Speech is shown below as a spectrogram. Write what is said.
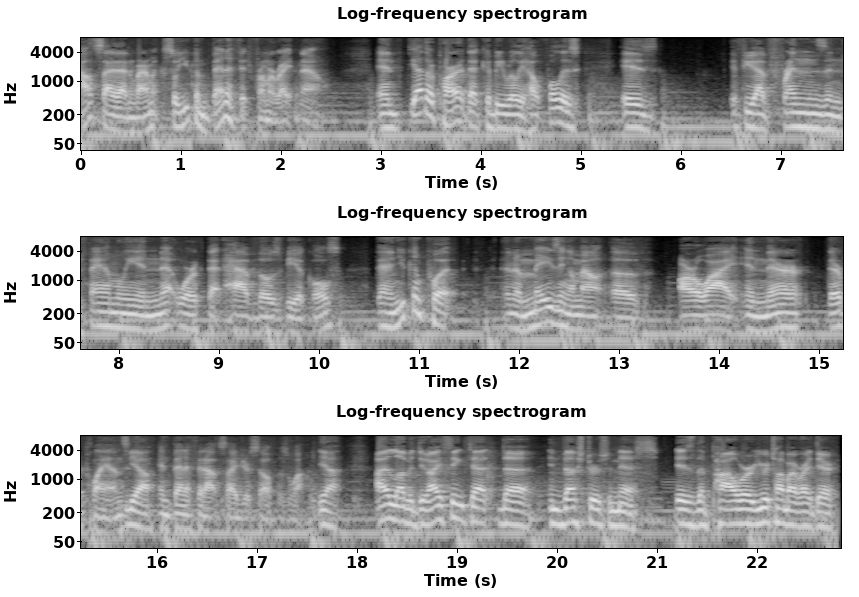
outside of that environment so you can benefit from it right now. And the other part that could be really helpful is is if you have friends and family and network that have those vehicles, then you can put an amazing amount of ROI in their their plans Yeah. and benefit outside yourself as well. Yeah, I love it, dude. I think that the investors miss is the power you were talking about right there,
